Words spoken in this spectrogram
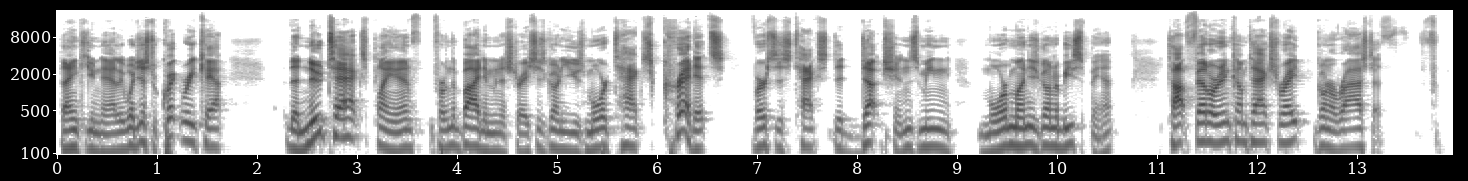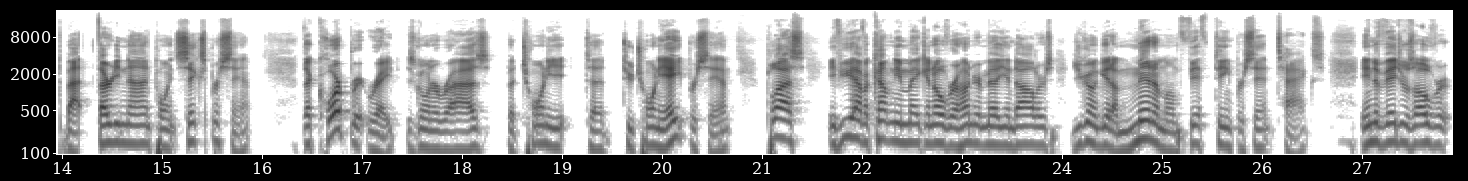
Thank you, Natalie. Well, just a quick recap. The new tax plan from the Biden administration is going to use more tax credits versus tax deductions, meaning more money is going to be spent. Top federal income tax rate going to rise to about 39.6%. The corporate rate is going to rise to 20 to, to 28%. Plus, if you have a company making over $100 million, you're going to get a minimum 15% tax. Individuals over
